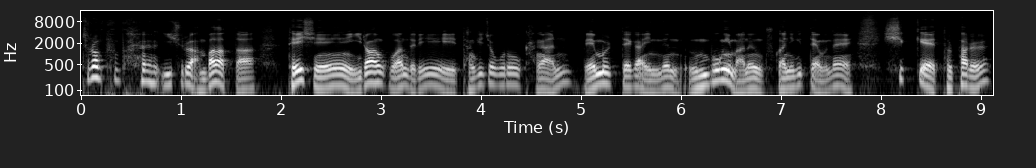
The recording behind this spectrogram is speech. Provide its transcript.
트럼프발 이슈를 안 받았다. 대신 이러한 구간들이 단기적으로 강한 매물대가 있는 음봉이 많은 구간이기 때문에 쉽게 돌파를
